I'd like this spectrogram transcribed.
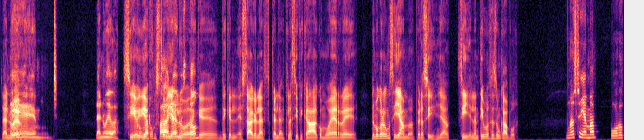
La nueva. em, la nueva. sí, hoy día justo vi algo de que, de que estaba clas- cla- clasificada como R. No me acuerdo cómo se llama, pero sí, ya. Sí, el Lantimos es un capo. ¿No se llama Poor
